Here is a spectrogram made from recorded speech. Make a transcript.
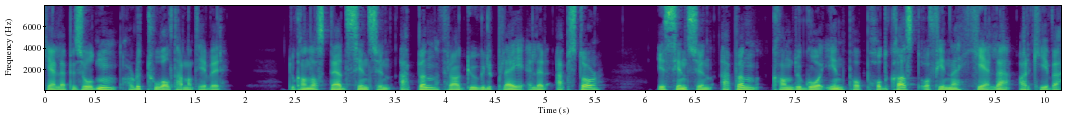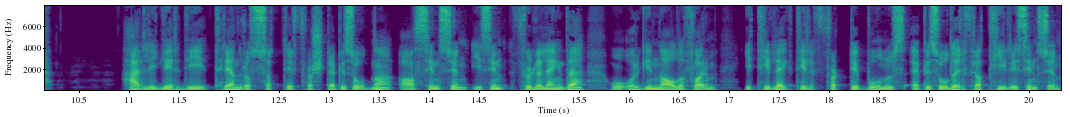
hele episoden, har du to alternativer. Du kan laste ned Sinnsyn-appen fra Google Play eller AppStore. I Sinnsyn-appen kan du gå inn på podkast og finne hele arkivet. Her ligger de 370 første episodene av Sinnsyn i sin fulle lengde og originale form, i tillegg til 40 bonusepisoder fra tidlig sinnssyn.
